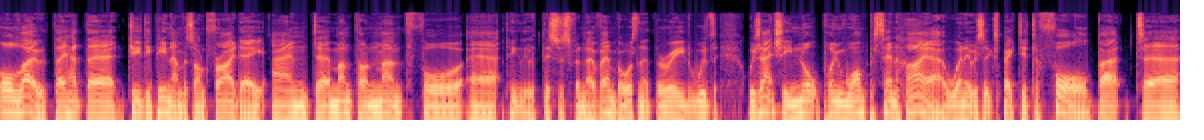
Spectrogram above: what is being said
although they had their GDP numbers on Friday and uh, month on month for, uh, I think this was for November, wasn't it? The read was, was actually 0.1% higher when it was expected to fall. But uh,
